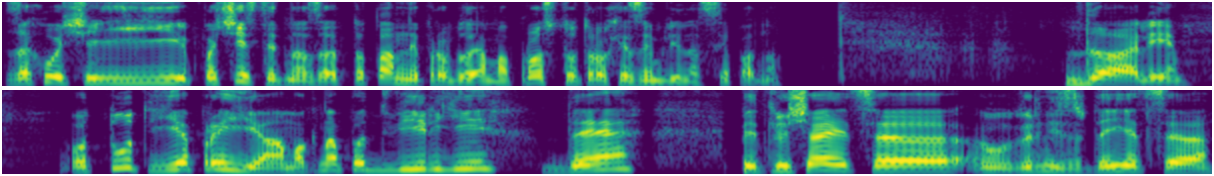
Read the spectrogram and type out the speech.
захоче її почистити назад, то там не проблема. Просто трохи землі насипано. Далі. Отут є приямок на подвір'ї, де підключається, о, вірніше, здається,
